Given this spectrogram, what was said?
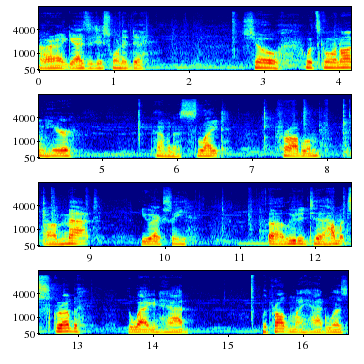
All right, guys, I just wanted to show what's going on here. Having a slight problem. Uh, Matt, you actually uh, alluded to how much scrub the wagon had. The problem I had was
